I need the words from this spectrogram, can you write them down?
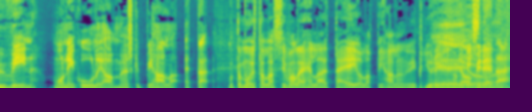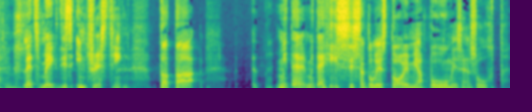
hyvin moni kuulija on myöskin pihalla. Että Mutta muista Lassi valehella, että ei olla pihalla, niin Jyri Ei ei, joo, pidetään. Let's make this interesting. Tota, miten, miten hississä tulisi toimia puhumisen suhteen?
